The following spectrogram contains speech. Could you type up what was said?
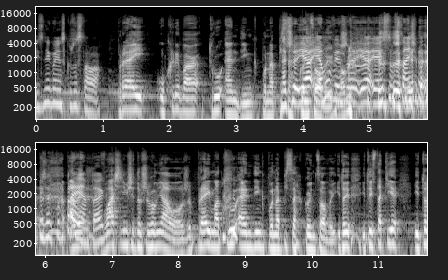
i z niego nie skorzystała. Prey ukrywa true ending po napisach Znaczy, ja, ja mówię, Mogę- że ja, ja jestem w stanie się podpisać pod Preyem, tak? Właśnie mi się to przypomniało, że Prey ma true ending po napisach końcowych. I to, i to jest takie. I to,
